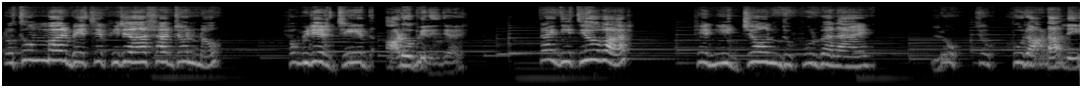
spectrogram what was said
প্রথমবার বেঁচে ফিরে আসার জন্য সমীরের জেদ আরও বেড়ে যায়। তাই দ্বিতীয়বার সে নির্জন দুপুরবেলায় লোকচক্ষুর আড়ালে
